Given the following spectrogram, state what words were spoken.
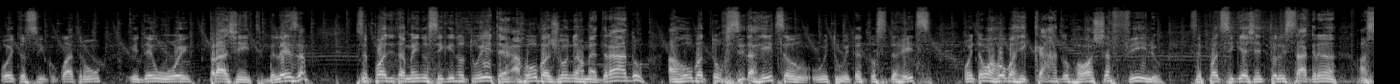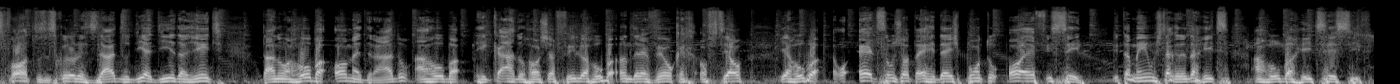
8541 e dê um oi pra gente, beleza? Você pode também nos seguir no Twitter, arroba Júnior Medrado, arroba Torcida Hits, o, o Twitter é Torcida Hits, ou então arroba Ricardo Rocha Filho. Você pode seguir a gente pelo Instagram, as fotos, as curiosidades, o dia a dia da gente. Tá no arroba Omedrado, arroba Ricardo Rocha Filho, arroba André Velker Oficial e arroba EdsonJR10.ofc. E também o Instagram da Hits, arroba Hits Recife.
